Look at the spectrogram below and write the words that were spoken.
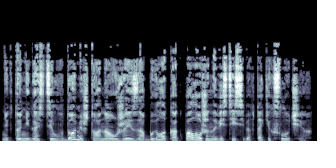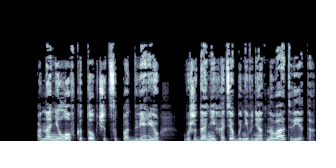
никто не гостил в доме, что она уже и забыла, как положено вести себя в таких случаях. Она неловко топчется под дверью в ожидании хотя бы невнятного ответа,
